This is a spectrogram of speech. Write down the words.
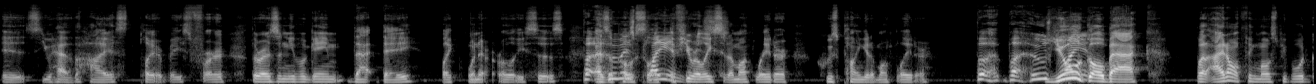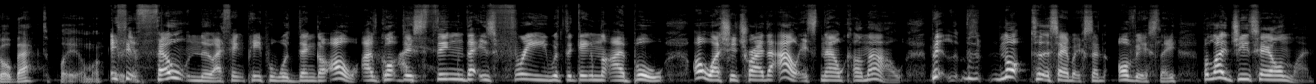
is you have the highest player base for the Resident Evil game that day, like when it releases, But as opposed to like if you release this? it a month later, who's playing it a month later? But but who's You'll playing- go back, but I don't think most people would go back to play it a month if later. it felt new, I think people would then go, "Oh, I've got this thing that is free with the game that I bought. Oh, I should try that out. It's now come out." But not to the same extent, obviously, but like GTA Online.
